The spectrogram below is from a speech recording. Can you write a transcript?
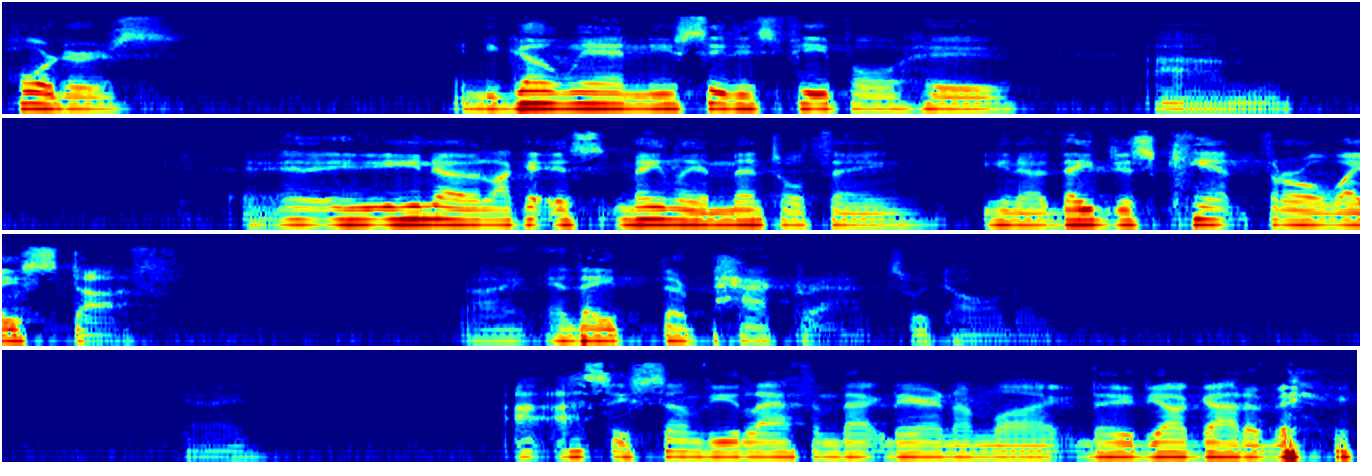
hoarders. And you go in and you see these people who um, and, you know, like it's mainly a mental thing. You know, they just can't throw away stuff, right? And they they're pack rats, we call them. Okay, I, I see some of you laughing back there, and I'm like, dude, y'all got to be.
